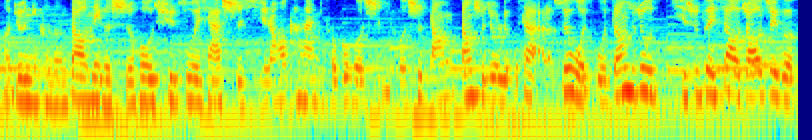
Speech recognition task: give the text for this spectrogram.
呃，就你可能到那个时候去做一下实习，然后看看你合不合适，你合适当当时就留下来了。所以我我当时就其实对校招这个，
